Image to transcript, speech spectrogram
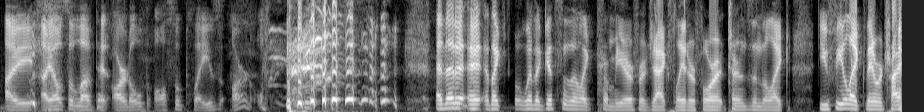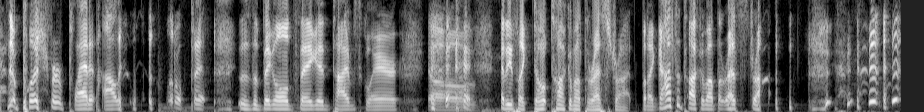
I I also love that Arnold also plays Arnold. And then, it, it, like when it gets to the like premiere for Jack Slater for it, it turns into like you feel like they were trying to push for Planet Hollywood a little bit. This is the big old thing in Times Square, Oh. and he's like, "Don't talk about the restaurant," but I got to talk about the restaurant.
